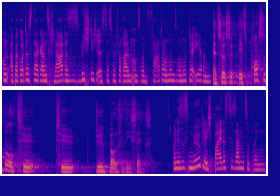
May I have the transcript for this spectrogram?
Und, aber Gott ist da ganz klar, dass es wichtig ist, dass wir vor allem unseren Vater und unsere Mutter ehren. And so, so it's possible to, to do both of these things. Und es ist möglich, beides zusammenzubringen.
